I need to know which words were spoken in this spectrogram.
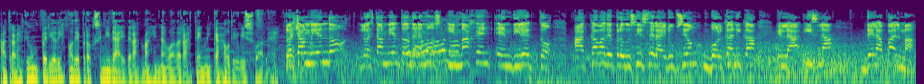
a través de un periodismo de proximidad y de las más innovadoras técnicas audiovisuales. Lo están viendo, lo están viendo, tenemos imagen en directo. Acaba de producirse la erupción volcánica en la isla de La Palma.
